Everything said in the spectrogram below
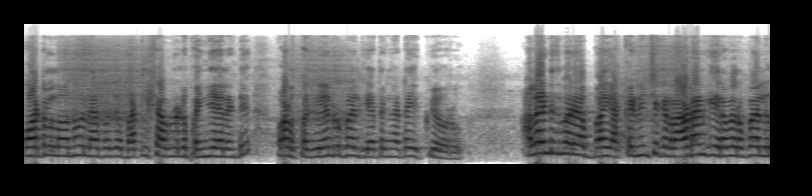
హోటల్లోనో లేకపోతే బట్టల షాపులోనో పనిచేయాలంటే వాళ్ళకి పదివేల రూపాయలు జీతం కంటే ఎక్కువ ఎవరు? అలాంటిది మరి అబ్బాయి అక్కడి నుంచి ఇక్కడ రావడానికి ఇరవై రూపాయలు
